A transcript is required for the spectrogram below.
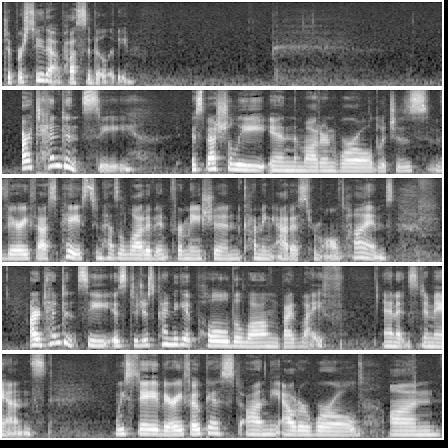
to pursue that possibility. Our tendency especially in the modern world, which is very fast paced and has a lot of information coming at us from all times, our tendency is to just kind of get pulled along by life and its demands. We stay very focused on the outer world, on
